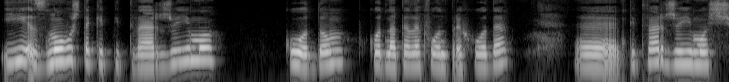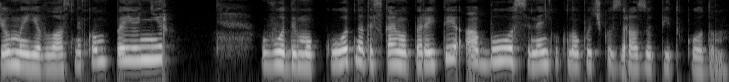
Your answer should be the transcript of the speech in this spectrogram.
і знову ж таки підтверджуємо кодом. Код на телефон приходить. Підтверджуємо, що ми є власником Payoneer. Вводимо код, натискаємо перейти або синеньку кнопочку зразу під кодом.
